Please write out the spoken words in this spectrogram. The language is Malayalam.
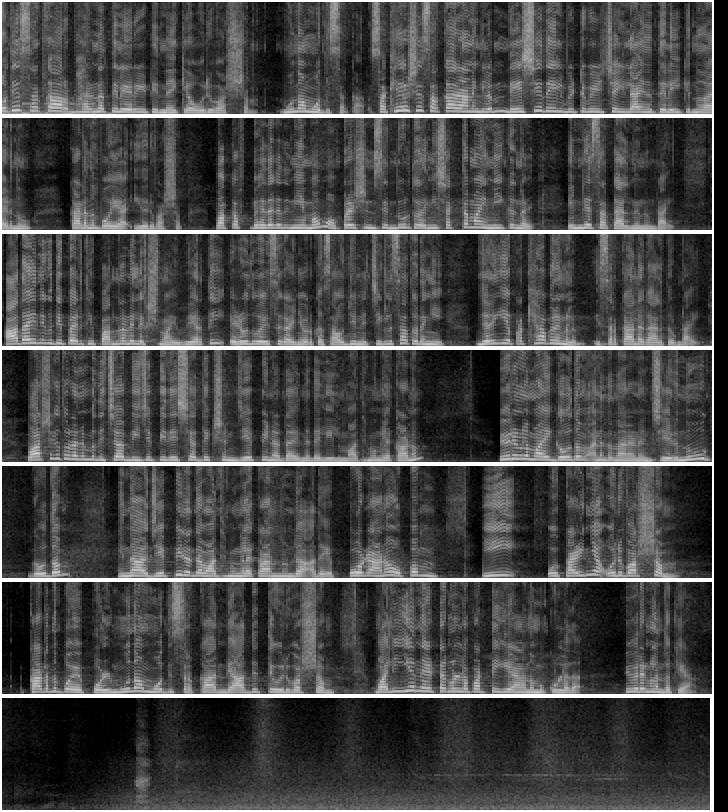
മോദി സർക്കാർ ഭരണത്തിലേറിയിട്ട് ഇന്നേക്ക് ഒരു വർഷം. മൂന്നാം മോദി സർക്കാർ. സഖ്യകക്ഷി സർക്കാരാണെങ്കിലും ദേശീയതയിൽ വിട്ടുവീഴ്ചയില്ല എന്ന് തെളിയിക്കുന്നതായിരുന്നു കടന്നുപോയ ഈ ഒരു വർഷം. വഖഫ് ഭേദഗതി നിയമം ഓപ്പറേഷൻ സിന്ദൂർ തുടങ്ങി ശക്തമായ നീക്കങ്ങൾ എൻ ഡി എ സർക്കാരിൽ നിന്നുണ്ടായി. ആദായ നികുതി പരിധി പന്ത്രണ്ട് ലക്ഷമായി ഉയർത്തി. എഴുപത് വയസ്സ് കഴിഞ്ഞവർക്ക് സൗജന്യ ചികിത്സ തുടങ്ങി. ജനകീയ പ്രഖ്യാപനങ്ങളും ഈ സർക്കാരിന്റെ കാലത്തുണ്ടായി. വാർഷികത്തോടനുബന്ധിച്ച് ബി ജെ പി ദേശീയ അധ്യക്ഷൻ ജെ പി നഡ്ഡ ഇന്ന് ഡൽഹിയിൽ മാധ്യമങ്ങളെ കാണും. വിവരങ്ങളുമായി ഗൗതം അനന്തനാരായണൻ ചേരുന്നു. ഗൗതം ഇന്ന് ജെ പി നദ്ദ മാധ്യമങ്ങളെ കാണുന്നുണ്ട്. അത് എപ്പോഴാണ് ഒപ്പം ഈ കഴിഞ്ഞ ഒരു വർഷം കടന്നുപോയപ്പോൾ മൂന്നാം മോദി സർക്കാരിന്റെ ആദ്യത്തെ ഒരു വർഷം വലിയ നേട്ടങ്ങളുടെ പട്ടികയാണ് നമുക്കുള്ളത്. വിവരങ്ങൾ എന്തൊക്കെയാണ്?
